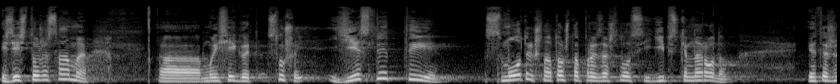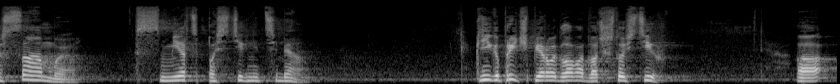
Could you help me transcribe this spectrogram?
И здесь то же самое. А, Моисей говорит, слушай, если ты смотришь на то, что произошло с египетским народом, это же самое, смерть постигнет тебя. Книга притч, 1 глава, 26 стих. А,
